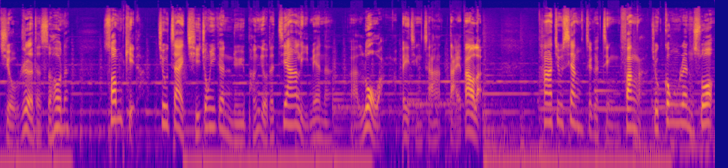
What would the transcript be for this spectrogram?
九日的时候呢，Somkit 就在其中一个女朋友的家里面呢啊落网，被警察逮到了。他就向这个警方啊就供认说，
